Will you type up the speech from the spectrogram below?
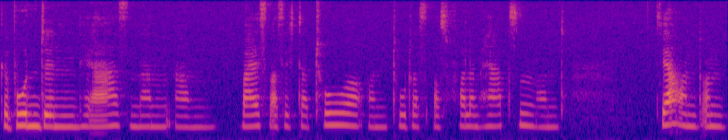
gebunden, ja, sondern ähm, weiß, was ich da tue und tue das aus vollem Herzen und ja, und, und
